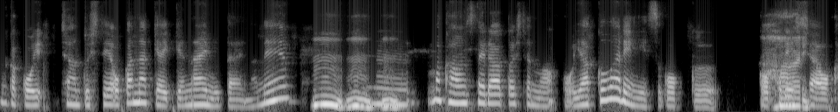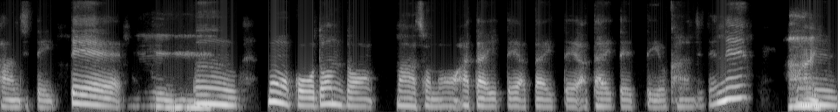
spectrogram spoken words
なんかこう、ちゃんとしておかなきゃいけないみたいなね。うんうんうん。うん、まあ、カウンセラーとしてのこう役割にすごくこうプレッシャーを感じていて、はい、うん、もうこう、どんどんまあ、その、与えて、与えて、与えてっていう感じでね。はい、うん、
